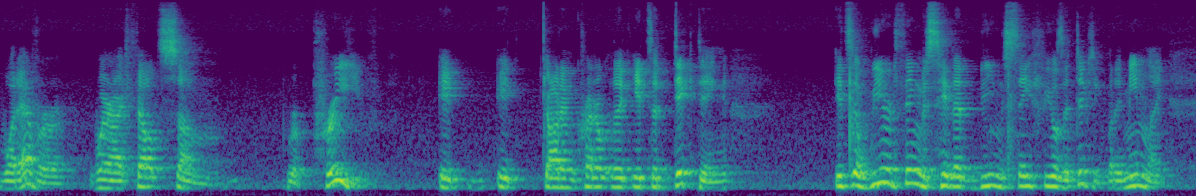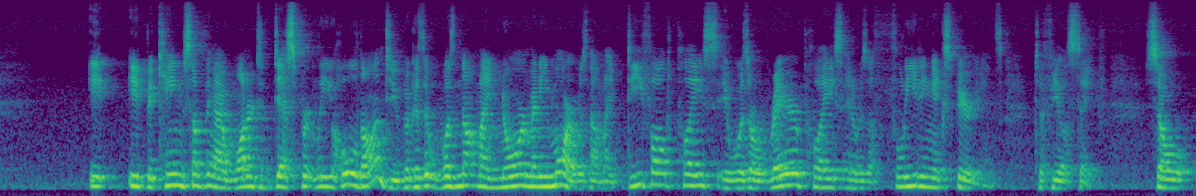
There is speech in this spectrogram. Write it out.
whatever where I felt some reprieve, it it got incredible. Like it's addicting. It's a weird thing to say that being safe feels addicting, but I mean like it it became something I wanted to desperately hold on to because it was not my norm anymore. It was not my default place. It was a rare place and it was a fleeting experience to feel safe. So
